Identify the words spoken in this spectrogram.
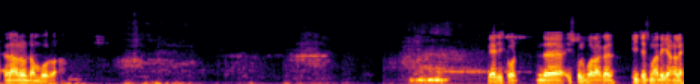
இதெல்லாம் எழுநூத்தம்பது ரூபா. லேடிஸ் கோட் இந்த ஸ்கூல் போறாங்க டீச்சர்ஸ் மாதிரி இருக்காங்களே.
